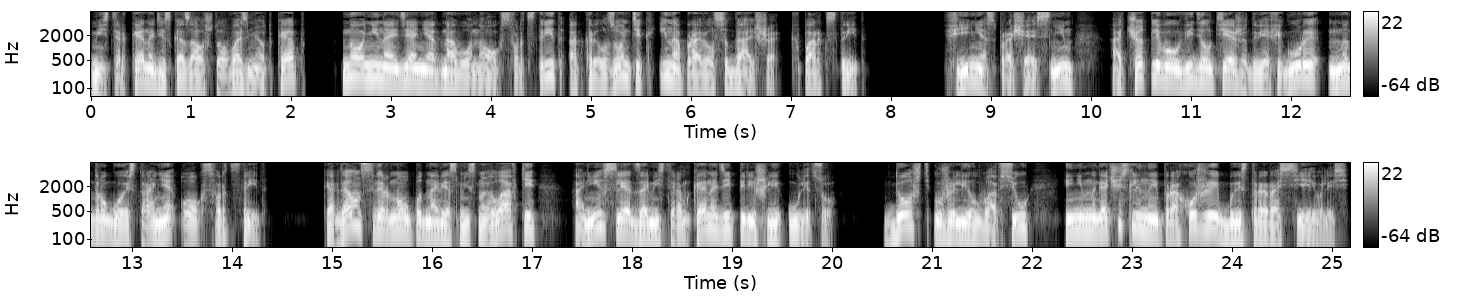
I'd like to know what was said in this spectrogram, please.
Мистер Кеннеди сказал, что возьмет кэп, но, не найдя ни одного на Оксфорд-стрит, открыл зонтик и направился дальше, к Парк-стрит. Финиас, прощаясь с ним, отчетливо увидел те же две фигуры на другой стороне Оксфорд-стрит. Когда он свернул под навес мясной лавки, они вслед за мистером Кеннеди перешли улицу. Дождь уже лил вовсю, и немногочисленные прохожие быстро рассеивались.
